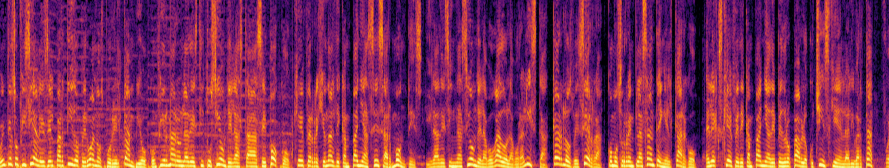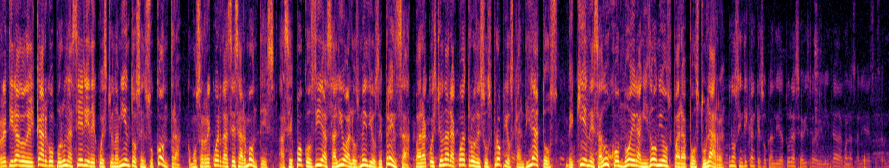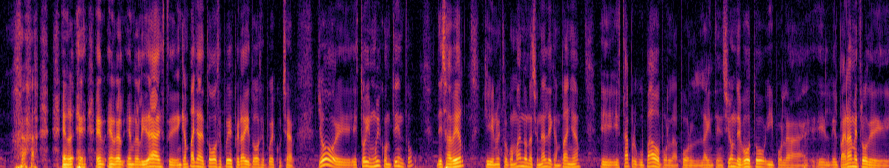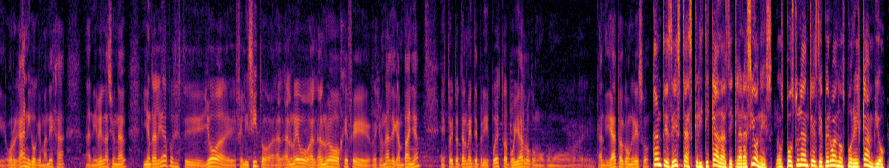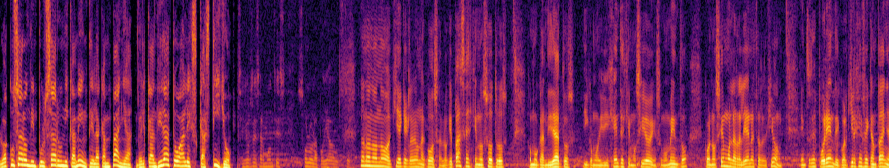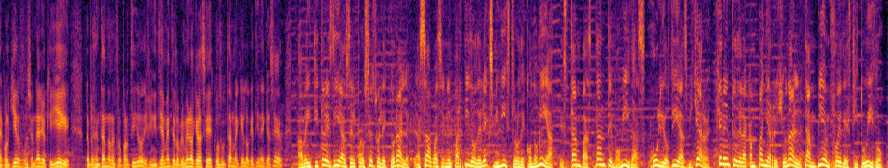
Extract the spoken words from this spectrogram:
Fuentes oficiales del Partido Peruanos por el Cambio confirmaron la destitución del hasta hace poco jefe regional de campaña César Montes y la designación del abogado laboralista Carlos Becerra como su reemplazante en el cargo. El ex jefe de campaña de Pedro Pablo Kuczynski en La Libertad fue retirado del cargo por una serie de cuestionamientos en su contra. Como se recuerda César Montes, hace pocos días salió a los medios de prensa para cuestionar a cuatro de sus propios candidatos, de quienes no eran idóneos para postular. Nos indican que su candidatura se ha visto debilitada con la salida de César Montes. en, realidad, este, en campaña de todo se puede esperar y de todo se puede escuchar. Yo eh, estoy muy contento de saber que nuestro Comando Nacional de Campaña eh, está preocupado por la, por la intención de voto y por la, el, parámetro de orgánico que maneja a nivel nacional y en realidad pues este, yo eh, felicito al, nuevo, al, nuevo jefe regional de campaña, estoy totalmente predispuesto a apoyarlo como, como candidato al Congreso. Antes de estas criticadas declaraciones, los postulantes de Peruanos por el Cambio lo acusaron de impulsar únicamente la campaña del candidato Alex Castillo. Señor César Montes, solo lo apoyaba usted. No, no, no, no, aquí hay que aclarar una cosa. Lo que pasa es que nosotros, como candidatos y como dirigentes que hemos sido en su momento, conocemos la realidad de nuestra región. Entonces, por ende, cualquier jefe de campaña, cualquier que llegue representando a nuestro partido, definitivamente lo primero que va a hacer es consultarme qué es lo que tiene que hacer. A 23 días del proceso electoral, las aguas en el partido del exministro de Economía están bastante movidas. Julio Díaz Villar, gerente de la campaña regional, también fue destituido.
